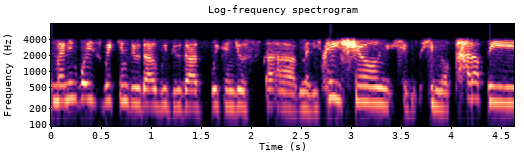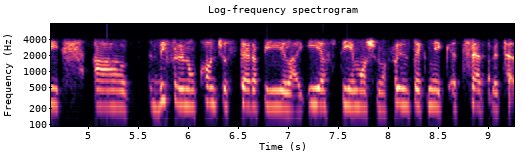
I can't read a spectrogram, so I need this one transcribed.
many ways we can do that. We do that. We can use uh, meditation, hypnotherapy, uh, different unconscious therapy like EFT, emotional freedom technique, etc., etc.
